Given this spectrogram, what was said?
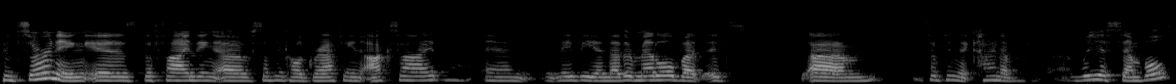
concerning is the finding of something called graphene oxide, and it may be another metal, but it's um, something that kind of reassembles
